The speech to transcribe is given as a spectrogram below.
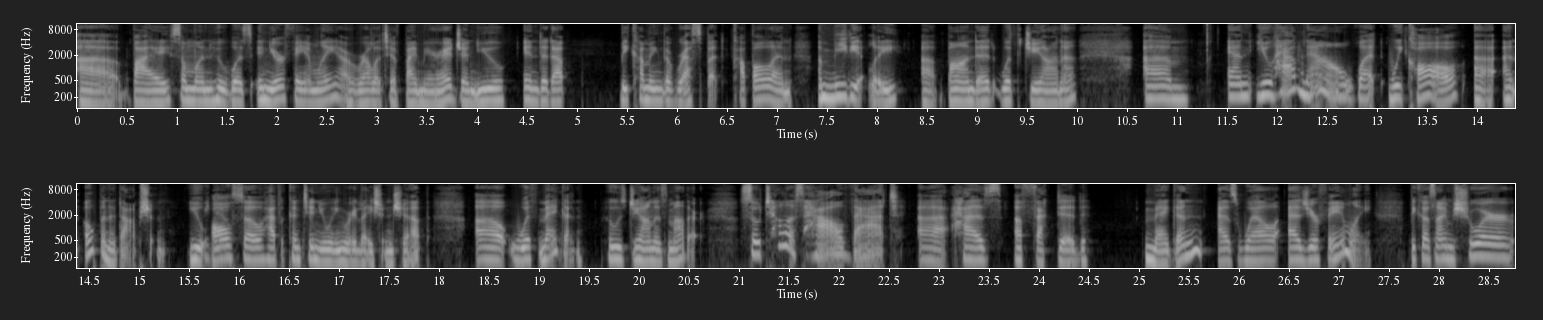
uh, by someone who was in your family, a relative by marriage, and you ended up becoming the respite couple and immediately uh, bonded with Gianna. Um, and you have now what we call uh, an open adoption. You also have a continuing relationship uh, with Megan, who is Gianna's mother. So tell us how that uh, has affected Megan as well as your family, because I'm sure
